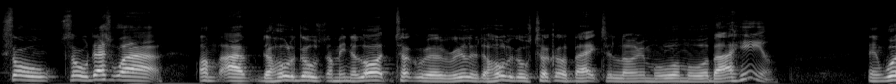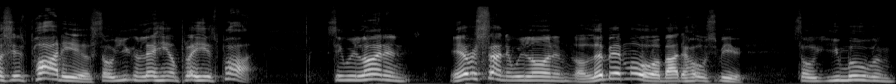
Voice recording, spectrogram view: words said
So so that's why um I the Holy Ghost, I mean the Lord took really the Holy Ghost took us back to learning more and more about him. And what his part is, so you can let him play his part. See, we learning every Sunday we learning a little bit more about the Holy Spirit. So you moving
